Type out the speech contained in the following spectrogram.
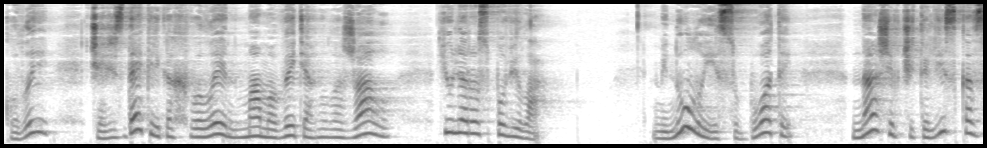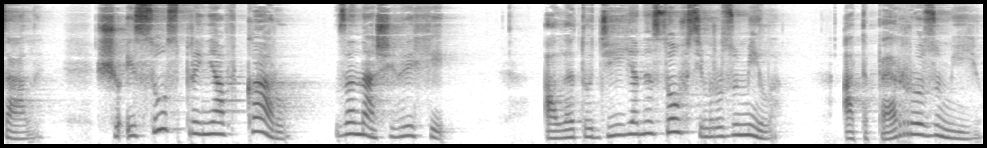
Коли через декілька хвилин мама витягнула жало, Юля розповіла. Минулої суботи наші вчителі сказали, що Ісус прийняв кару за наші гріхи. Але тоді я не зовсім розуміла, а тепер розумію.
